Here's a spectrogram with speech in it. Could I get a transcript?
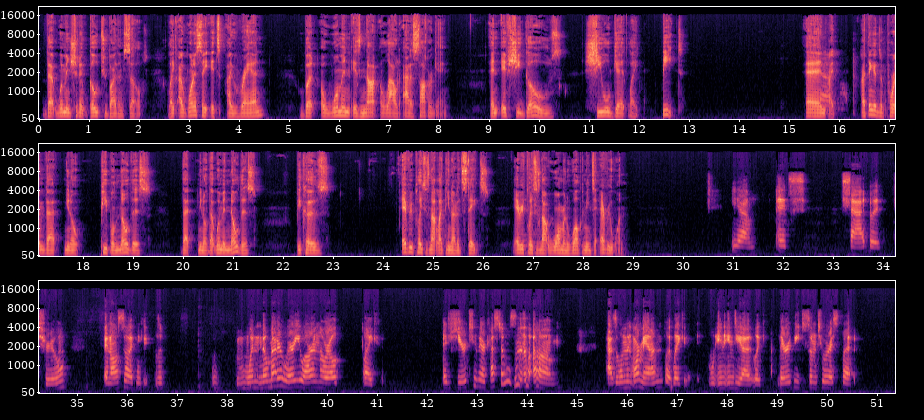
that women shouldn't go to by themselves. Like I want to say it's Iran, but a woman is not allowed at a soccer game. And if she goes, she will get like beat. And Yeah. I I think it's important that, you know, people know this, that, you know, that women know this because every place is not like the United States. Every place is not warm and welcoming to everyone. Yeah, it's sad but true. And also, I think when no matter where you are in the world, like adhere to their customs. um, as a woman or man, but like in India, like there would be some tourists that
